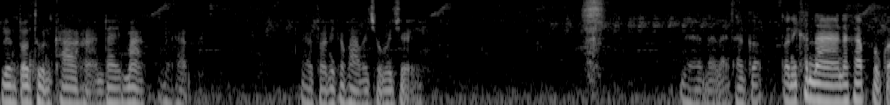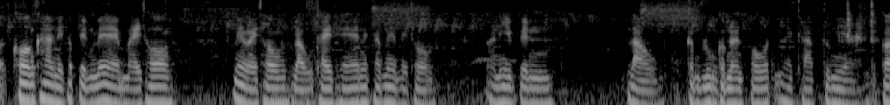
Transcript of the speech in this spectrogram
เรื่องต้นทุนค่าอาหารได้มากนะครับ ตอนนี้ก็พาไปชมเฉยนะหลายๆท่านก็ตอนนี้คณานะครับผมก็ข้างเนี่ยก็เป็นแม่ไหมทอง แม่ไหมทองเหล่าไทยแท้นะครับ แม่ไหมทอง อันนี้เป็นเหล่ากำลุงกำนันโป๊ตนะครับตัวเมียแล้วก็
